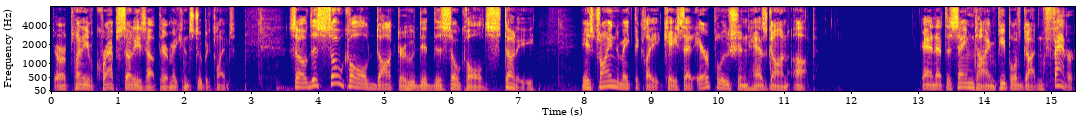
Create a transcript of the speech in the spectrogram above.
There are plenty of crap studies out there making stupid claims. So, this so called doctor who did this so called study is trying to make the case that air pollution has gone up. And at the same time, people have gotten fatter.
